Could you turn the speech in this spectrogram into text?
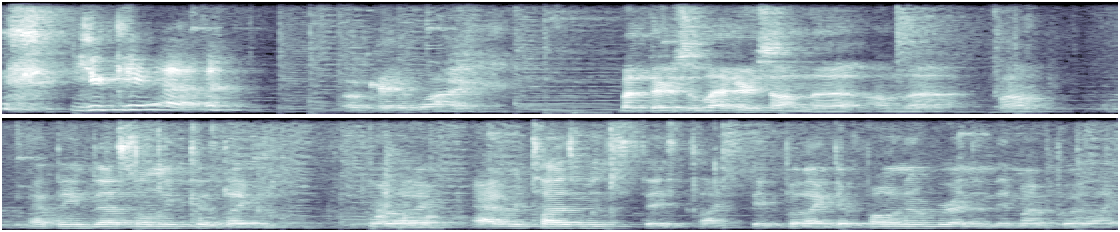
you can't. Okay, why? But there's letters on the on the phone. I think that's only because like for like advertisements, they like they put like their phone number and then they might put like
